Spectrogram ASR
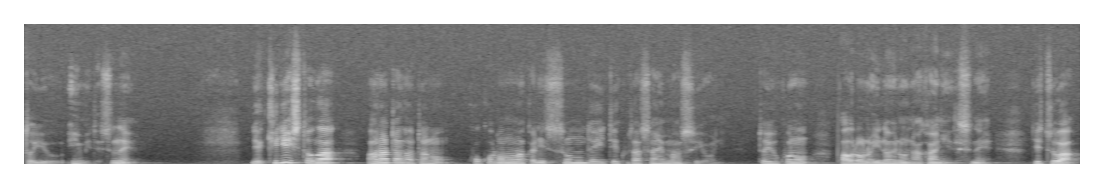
という意味ですね。でキリストがあなた方の心の中に住んでいてくださいますようにというこのパウロの祈りの中にですね実は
